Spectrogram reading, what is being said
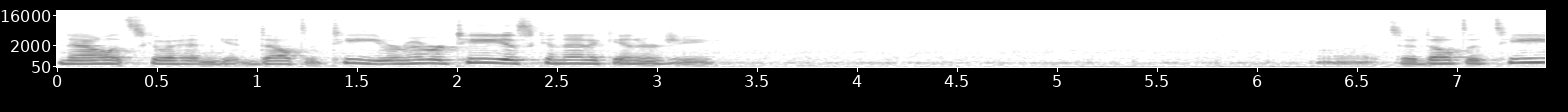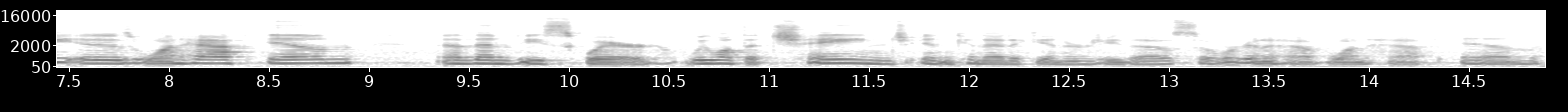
Now let's go ahead and get delta T. Remember T is kinetic energy. All right, so delta T is 1 half M and then V squared. We want the change in kinetic energy though, so we're going to have 1 half M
